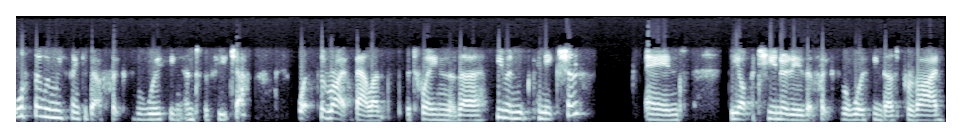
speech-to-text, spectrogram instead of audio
Also, when we think about flexible working into the future, what's the right balance between the human connection and the opportunity that flexible working does provide.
